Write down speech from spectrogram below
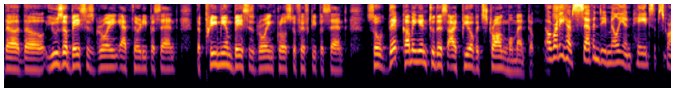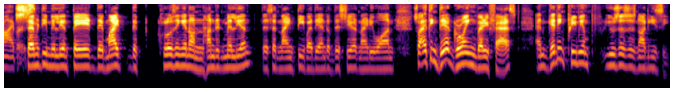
the the user base is growing at 30%. The premium base is growing close to 50%. So they're coming into this IPO with strong momentum. Already have 70 million paid subscribers. 70 million paid. They might the closing in on 100 million. They said 90 by the end of this year, 91. So I think they're growing very fast, and getting premium users is not easy.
